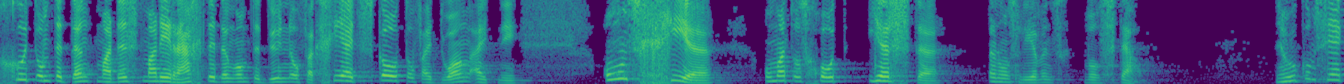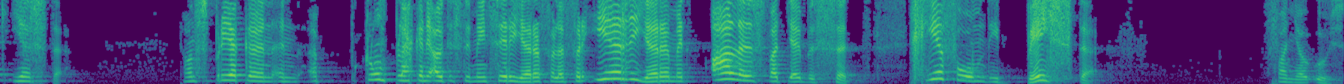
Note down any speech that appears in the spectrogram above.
goed om te dink maar dis maar die regte ding om te doen of ek gee uit skuld of uit dwang uit nie. Ons gee omdat ons God eerste in ons lewens wil stel. Nou hoekom sê ek eerste? Dan Spreuke in in 'n klomp plekke in die Ou Testament sê die Here vir hulle vereer die Here met alles wat jy besit. Geef vir hom die beste van jou oes.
